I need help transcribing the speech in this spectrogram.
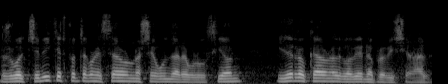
los bolcheviques protagonizaron una segunda revolución y derrocaron al gobierno provisional.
